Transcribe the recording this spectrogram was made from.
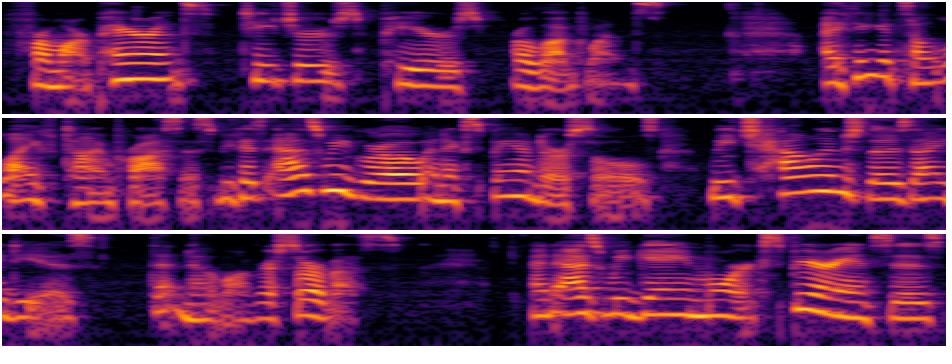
from our parents, teachers, peers, or loved ones. I think it's a lifetime process because as we grow and expand our souls, we challenge those ideas that no longer serve us. And as we gain more experiences,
